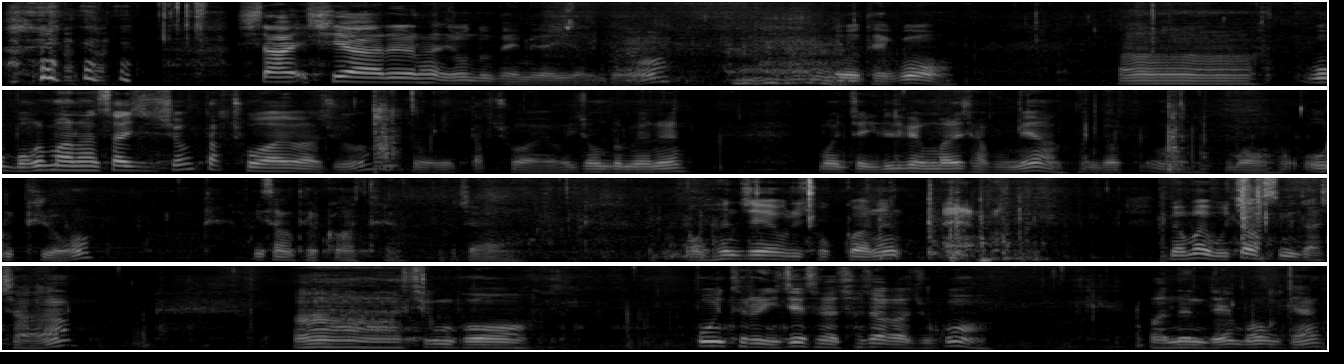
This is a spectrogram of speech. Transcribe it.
시야, 시야를 한 이 정도 됩니다. 이 정도. 이 정도 되고 어, 뭐 먹을 만한 사이즈죠? 딱 좋아요, 아주. 어, 딱 좋아요. 이 정도면은 뭐 이제 1, 200마리 잡으면 몇, 뭐 5, 6kg 이상 될 것 같아요. 자, 어, 현재 우리 조과는 몇 마리 못 잡았습니다. 자, 아, 지금 뭐 포인트를 이제서야 찾아가지고 왔는데 뭐 그냥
